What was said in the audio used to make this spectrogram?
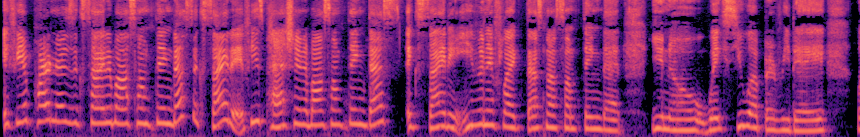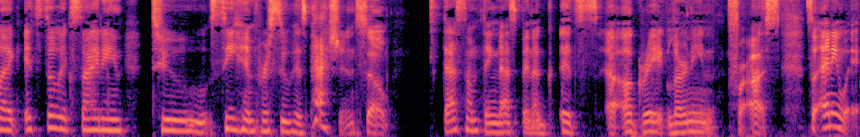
If your partner is excited about something, that's exciting. If he's passionate about something, that's exciting. Even if like that's not something that, you know, wakes you up every day, like it's still exciting to see him pursue his passion. So that's something that's been a it's a great learning for us. So anyway,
